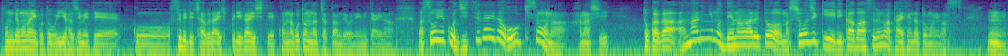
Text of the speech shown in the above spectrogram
とんでもないことを言い始めて、こう、すべてちゃぶ台ひっくり返して、こんなことになっちゃったんだよね、みたいな。まあ、そういうこう、実害が大きそうな話とかがあまりにも出回ると、まあ、正直リカバーするのは大変だと思います。うん。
